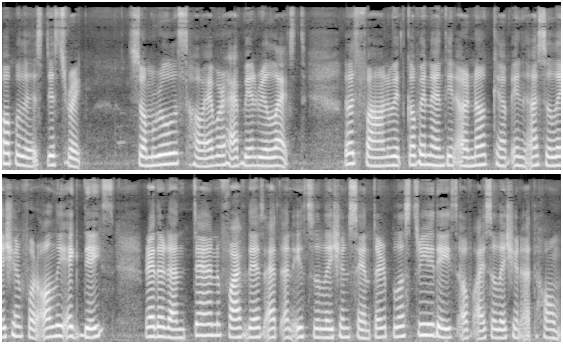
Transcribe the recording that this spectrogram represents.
populous district. Some rules, however, have been relaxed. Those found with COVID 19 are now kept in isolation for only eight days rather than 10 5 days at an isolation center plus 3 days of isolation at home.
